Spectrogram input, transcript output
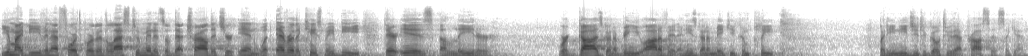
You might be even at fourth quarter, the last two minutes of that trial that you're in. Whatever the case may be, there is a later where God's going to bring you out of it and He's going to make you complete. But He needs you to go through that process again.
